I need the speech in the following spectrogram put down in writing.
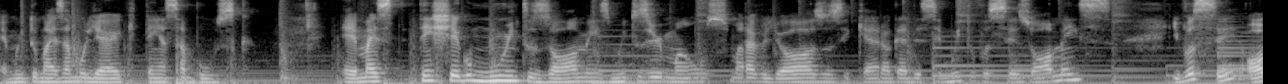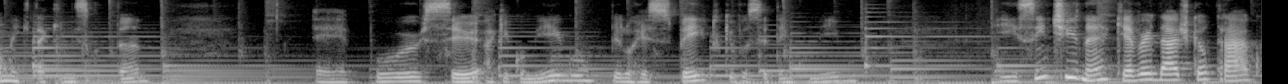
É muito mais a mulher que tem essa busca. É, mas tem chego muitos homens, muitos irmãos maravilhosos e quero agradecer muito vocês, homens, e você, homem que está aqui me escutando é, por ser aqui comigo, pelo respeito que você tem comigo e sentir, né, que é verdade que eu trago.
